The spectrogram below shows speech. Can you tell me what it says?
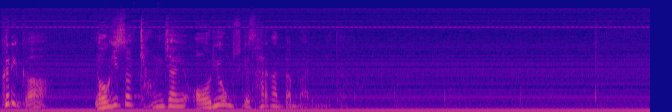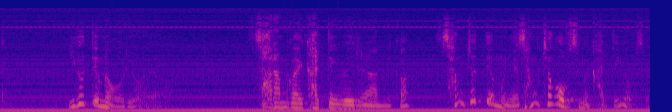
그러니까 여기서 굉장히 어려움 속에 살아간단 말입니다. 이것 때문에 어려워요. 사람과의 갈등이 왜 일어납니까? 상처 때문이에요. 상처가 없으면 갈등이 없어요.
